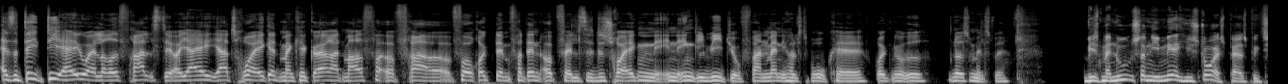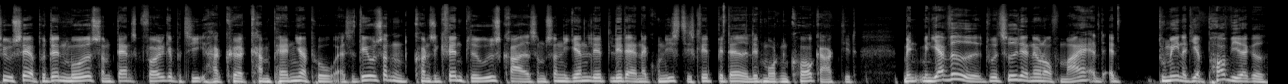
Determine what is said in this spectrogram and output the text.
altså de, de er jo allerede frelste, og jeg, jeg tror ikke, at man kan gøre ret meget fra, fra, for at rykke dem fra den opfattelse. Det tror jeg ikke, en, en enkelt video fra en mand i Holstebro kan rykke noget, noget som helst ved. Hvis man nu sådan i mere historisk perspektiv ser på den måde, som Dansk Folkeparti har kørt kampagner på, altså det er jo sådan konsekvent blevet udskrevet som sådan igen lidt, lidt anachronistisk, lidt bedaget, lidt Morten Kork-agtigt. Men, men jeg ved, du har tidligere nævnt over for mig, at, at du mener, at de har påvirket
